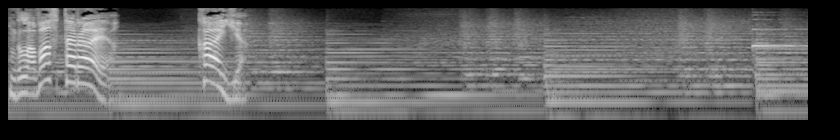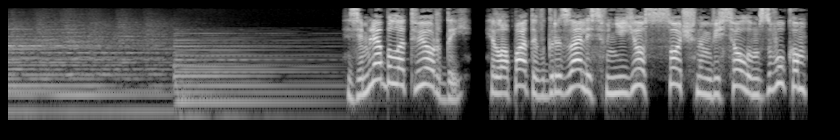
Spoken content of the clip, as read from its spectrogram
Глава вторая. Кайя. Земля была твердой, и лопаты вгрызались в нее с сочным веселым звуком,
